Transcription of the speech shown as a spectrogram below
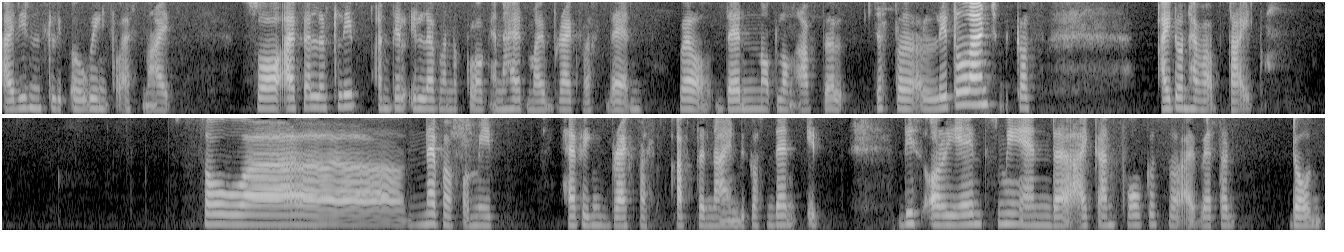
I didn't sleep a wink last night. So I fell asleep until 11 o'clock and I had my breakfast then. Well, then not long after, just a little lunch because I don't have appetite. So uh, never for me having breakfast after 9 because then it disorients me and uh, I can't focus, so I better don't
